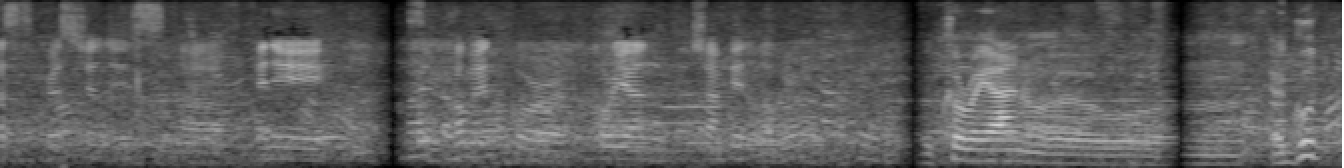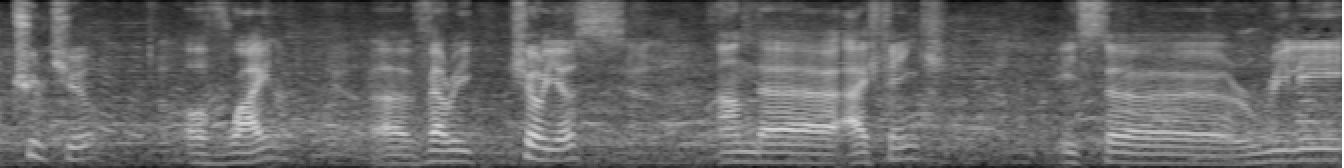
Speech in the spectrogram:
Last question is uh, any comment for Korean champagne lover? The Korean, uh, mm, a good culture of wine, uh, very curious, and uh, I think it's a really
